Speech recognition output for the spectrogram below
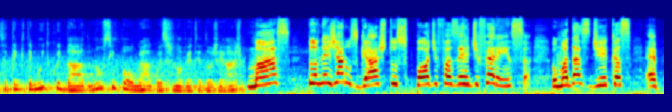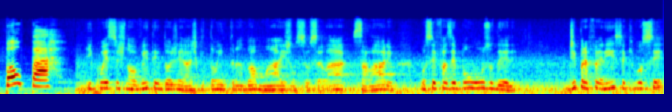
você tem que ter muito cuidado, não se empolgar com esses 92 reais. Mas planejar os gastos pode fazer diferença. Uma das dicas é poupar. E com esses 92 reais que estão entrando a mais no seu salário, você fazer bom uso dele. De preferência que você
